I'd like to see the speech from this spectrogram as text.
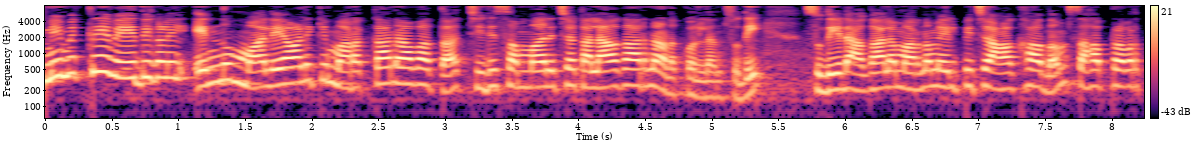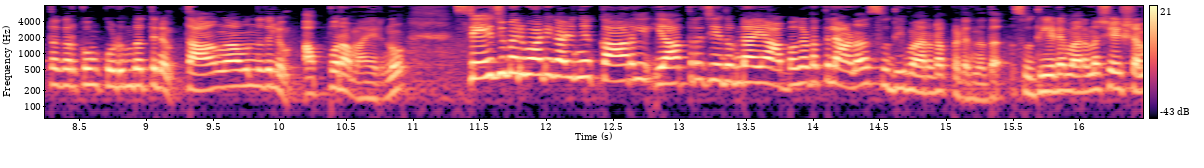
Mimicry വേദികളിൽ എന്നും മലയാളിക്ക് മറക്കാനാവാത്ത ചിരി സമ്മാനിച്ച കലാകാരനാണ് കൊല്ലം സുധി. സുധിയുടെ അകാല മരണം ഏൽപ്പിച്ച ആഘാതം സഹപ്രവർത്തകർക്കും കുടുംബത്തിനും താങ്ങാവുന്നതിലും അപ്പുറമായിരുന്നു. സ്റ്റേജ് പരിപാടി കഴിഞ്ഞ് കാറിൽ യാത്ര ചെയ്തുണ്ടായ അപകടത്തിലാണ് സുധി മരണപ്പെടുന്നത്. സുധിയുടെ മരണശേഷം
